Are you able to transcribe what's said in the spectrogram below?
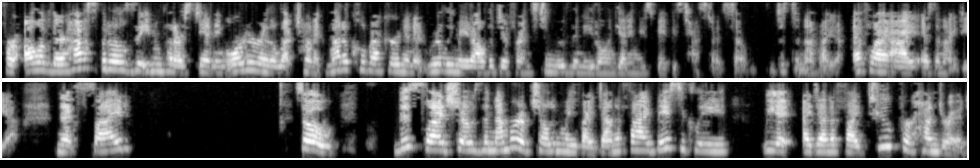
for all of their hospitals. They even put our standing order and electronic medical record and it really made all the difference to move the needle in getting these babies tested. So just an FYI as an idea. Next slide. So this slide shows the number of children we've identified. Basically, we identified two per hundred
